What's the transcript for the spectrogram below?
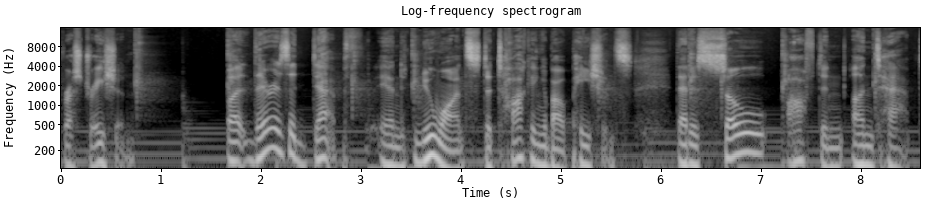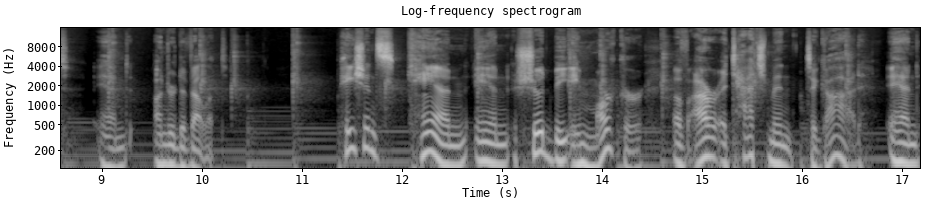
frustration. But there is a depth and nuance to talking about patience that is so often untapped and underdeveloped. Patience can and should be a marker of our attachment to God. And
